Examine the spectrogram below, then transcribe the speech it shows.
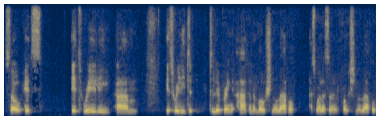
So it's it's really um, it's really de- delivering at an emotional level as well as at a functional level,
